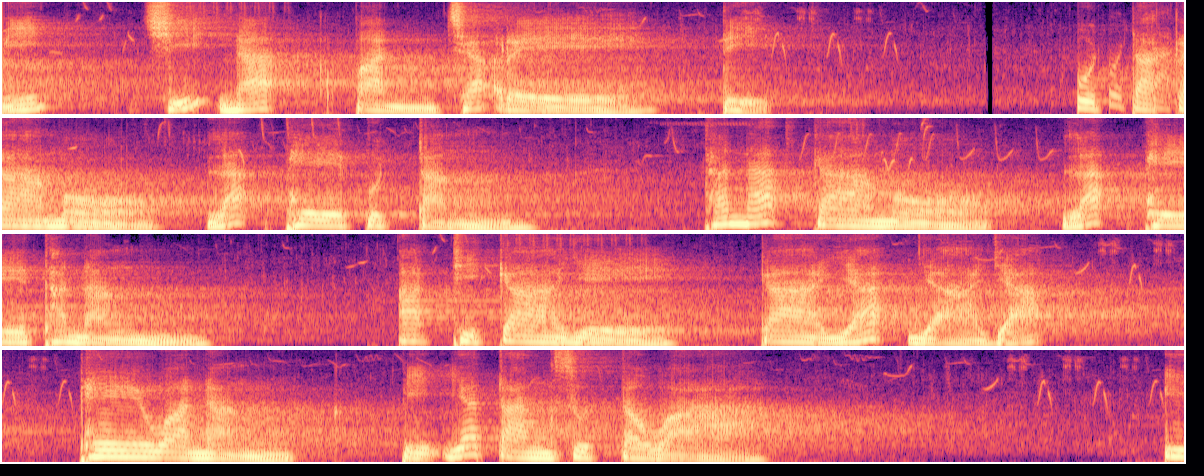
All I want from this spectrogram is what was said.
มิ ชินะปัญชเรติปุตตกาโม ละเพปุตตัง ธนกาโม ละเพทนัง อัติกาเย กายะยายะ เทวานัง ปิยตังสุตตวา อิ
